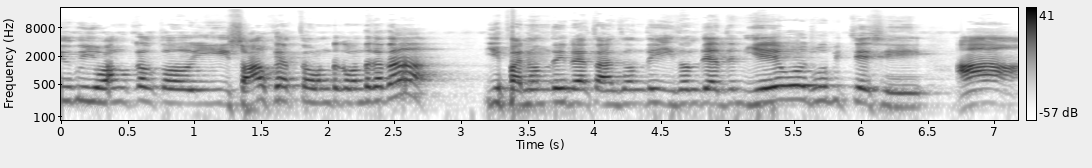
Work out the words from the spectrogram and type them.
ఇది ఈ వంకలతో ఈ సాకుతో ఉండగా ఉంది కదా? ఈ పని ఉంది లేకపోతే అది ఉంది ఇది ఉంది అది ఏవో చూపించేసి ఆ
